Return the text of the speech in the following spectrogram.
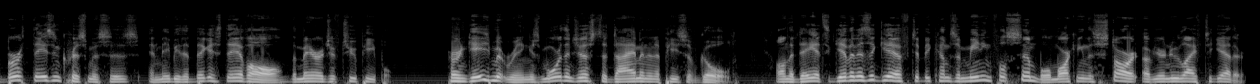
birthdays and Christmases, and maybe the biggest day of all, the marriage of two people. Her engagement ring is more than just a diamond and a piece of gold. On the day it's given as a gift, it becomes a meaningful symbol marking the start of your new life together.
